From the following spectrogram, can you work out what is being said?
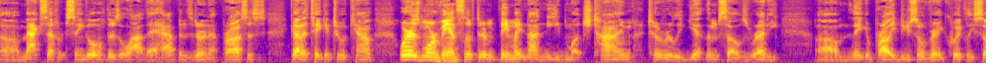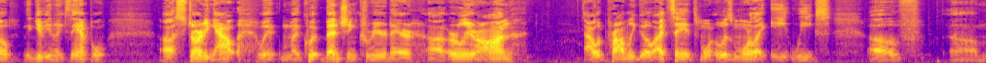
uh, max effort single, there's a lot that happens during that process. Got to take into account. Whereas more advanced lifter, they might not need much time to really get themselves ready. Um, they could probably do so very quickly. So, to give you an example, uh, starting out with my equipped benching career there, uh, earlier on, I would probably go. I'd say it's more. It was more like eight weeks of, um,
